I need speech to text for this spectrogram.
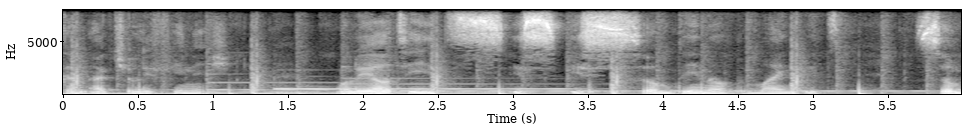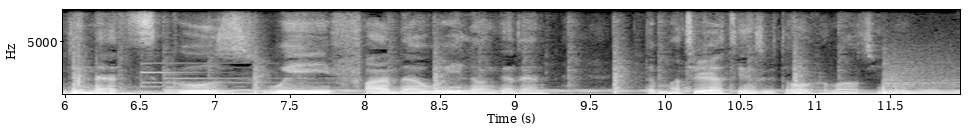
can actually finish. But loyalty is, is is something of the mind. It's something that goes way farther, way longer than the material things we talk about. You know.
